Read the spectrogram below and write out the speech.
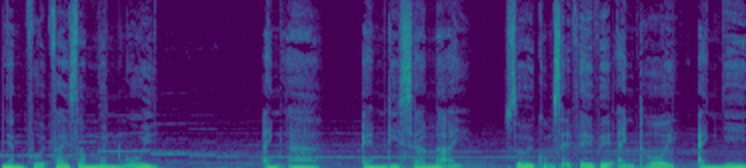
nhắn vội vài dòng ngắn ngủi. Anh à em đi xa mãi rồi cũng sẽ về với anh thôi anh nhỉ.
